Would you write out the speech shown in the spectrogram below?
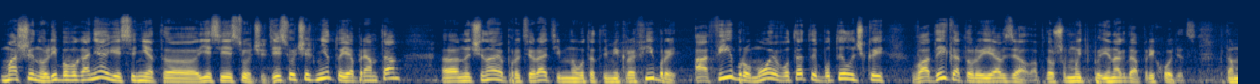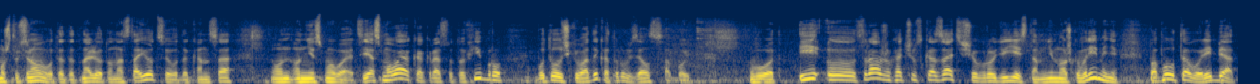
машину либо выгоняю, если нет, э, если есть очередь. Если очередь нет, то я прям там э, начинаю протирать именно вот этой микрофиброй. А фибру мою вот этой бутылочкой воды, которую я взял. А потому что мыть иногда приходится. Потому что все равно вот этот налет, он остается, его до конца он, он не смывается. Я смываю как раз эту фибру бутылочкой воды, которую взял с собой. Вот. И э, сразу хочу сказать, еще вроде есть там немножко времени, по поводу того, ребят,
